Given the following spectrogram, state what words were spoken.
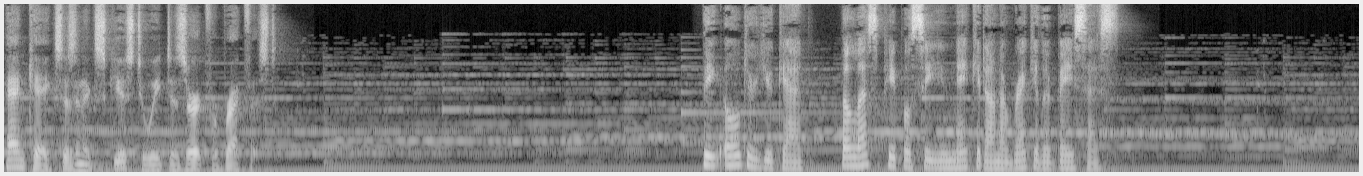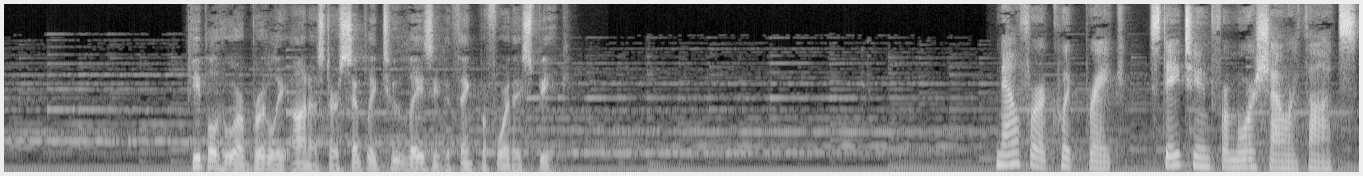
Pancakes is an excuse to eat dessert for breakfast. The older you get, the less people see you naked on a regular basis. People who are brutally honest are simply too lazy to think before they speak. Now for a quick break, stay tuned for more shower thoughts.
